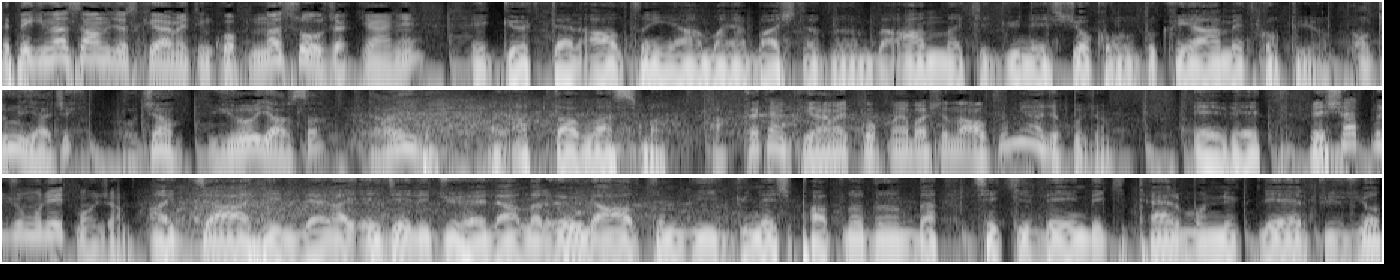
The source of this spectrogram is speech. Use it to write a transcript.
E peki nasıl anlayacağız kıyametin koptuğunu? Nasıl olacak yani? E gökten altın yağmaya başladığında andaki güneş yok oldu kıyamet kopuyor. Altın mı yağacak? Hocam euro yağsa daha iyi be. Ay aptallaşma. Hakikaten kıyamet kopmaya başladığında altın mı yağacak hocam? Evet. Reşat mı Cumhuriyet mi hocam? Ay cahiller, ay eceli cühelalar öyle altın değil. Güneş patladığında çekirdeğindeki termonükleer füzyon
